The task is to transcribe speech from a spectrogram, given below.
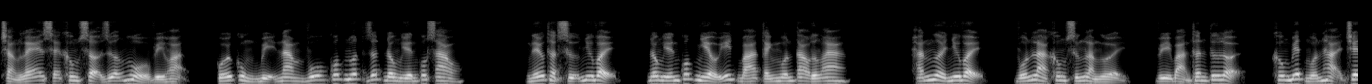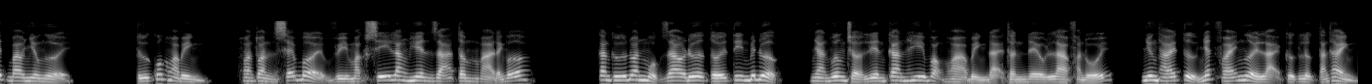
chẳng lẽ sẽ không sợ dưỡng hổ vì hoạn, cuối cùng bị Nam Vũ quốc nuốt rất Đông Yến quốc sao? Nếu thật sự như vậy, Đông Yến quốc nhiều ít bá tánh muốn tao ứng A. Hắn người như vậy, vốn là không xứng làm người, vì bản thân tư lợi, không biết muốn hại chết bao nhiêu người. Tứ quốc hòa bình, hoàn toàn sẽ bởi vì mặc sĩ lăng hiên dã tâm mà đánh vỡ. Căn cứ đoan mục giao đưa tới tin biết được, nhàn vương trở liên can hy vọng hòa bình đại thần đều là phản đối, nhưng thái tử nhất phái người lại cực lực tán thành,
